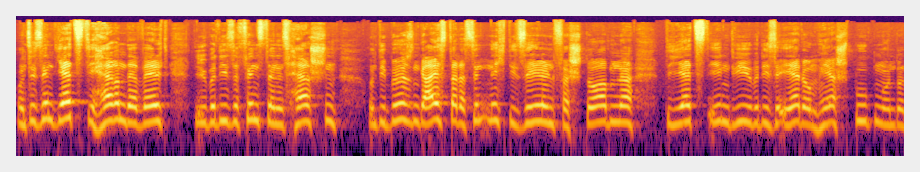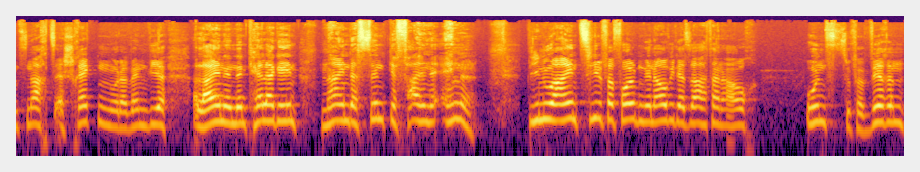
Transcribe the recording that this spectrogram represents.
Und sie sind jetzt die Herren der Welt, die über diese Finsternis herrschen. Und die bösen Geister, das sind nicht die Seelen Verstorbener, die jetzt irgendwie über diese Erde umherspuken und uns nachts erschrecken oder wenn wir alleine in den Keller gehen. Nein, das sind gefallene Engel, die nur ein Ziel verfolgen, genau wie der Satan auch, uns zu verwirren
